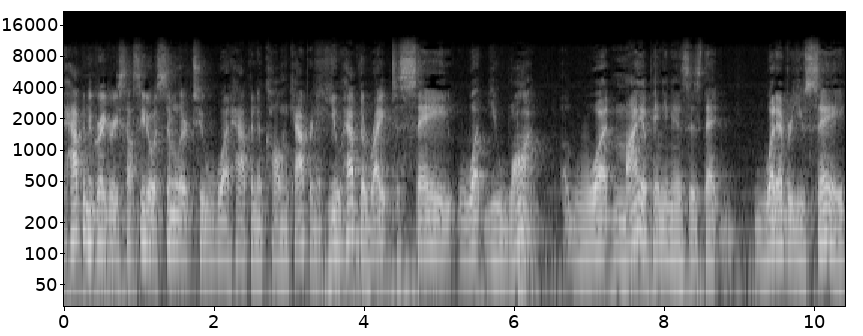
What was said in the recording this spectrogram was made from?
happened to Gregory Salcido is similar to what happened to Colin Kaepernick. You have the right to say what you want. What my opinion is is that whatever you say,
